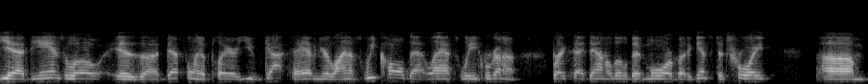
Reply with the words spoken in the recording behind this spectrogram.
Yeah, DeAngelo is uh, definitely a player you've got to have in your lineups. We called that last week. We're going to break that down a little bit more, but against Detroit, um,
